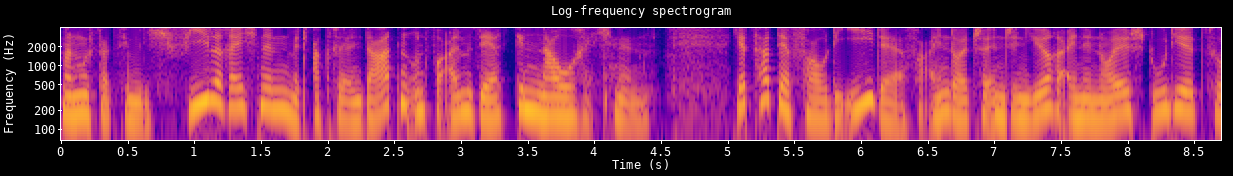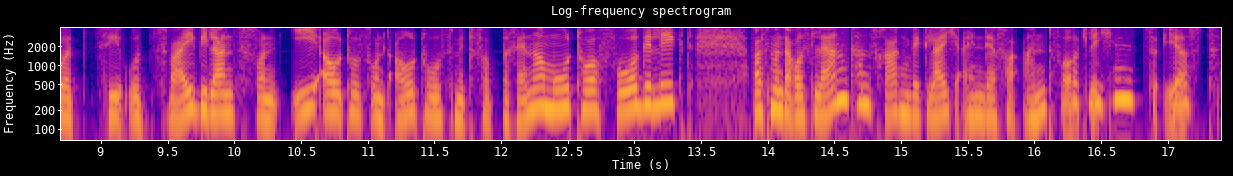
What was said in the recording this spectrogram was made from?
Man muss da ziemlich viel rechnen, mit aktuellen Daten und vor allem sehr genau rechnen. Jetzt hat der VDI, der Verein Deutscher Ingenieure, eine neue Studie zur CO2-Bilanz von E-Autos und Autos mit Verbrennermotor vorgelegt. Was man daraus lernen kann, fragen wir gleich einen der Verantwortlichen. Zuerst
